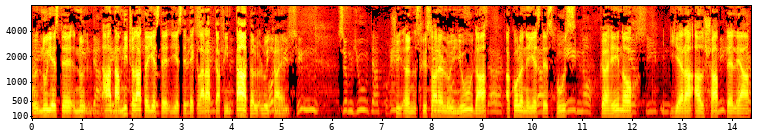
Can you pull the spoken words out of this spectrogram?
uh, nu este, nu, Adam niciodată este, este declarat ca fiind tatăl lui Cain. Și în scrisoarea lui Iuda, acolo ne este spus că Henoch era al șaptelea,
